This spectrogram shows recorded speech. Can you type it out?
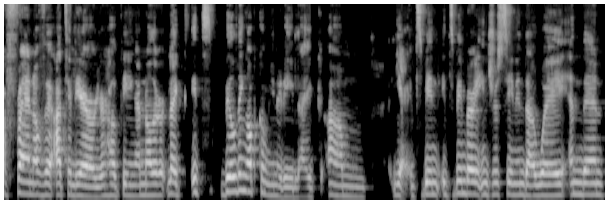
a friend of the atelier or you're helping another like it's building up community like um yeah it's been it's been very interesting in that way. And then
